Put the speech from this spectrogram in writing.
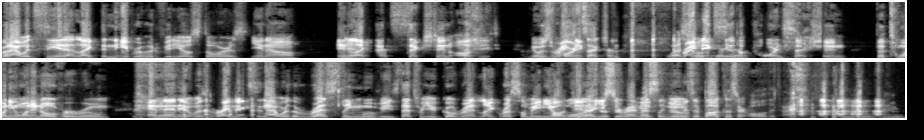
but I would see it at like the neighborhood video stores, you know, in like that section. Oh, it- was right Porn next, section. Right next to the porn section, the 21 and over room. And then it was right next to that were the wrestling movies. That's where you go rent like WrestleMania. Oh, dude, I used to rent wrestling 2. movies at Blockbuster all the time. Mhm, mhm.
